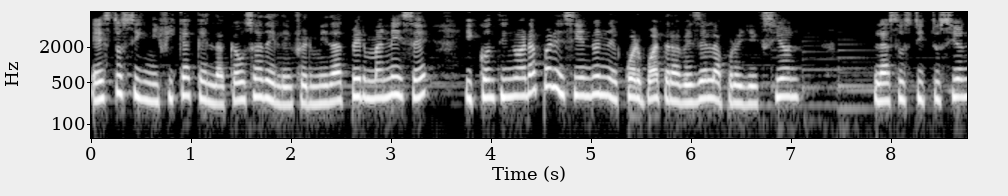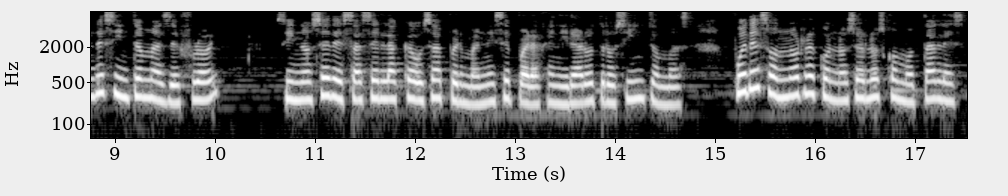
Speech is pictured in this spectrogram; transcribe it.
Esto significa que la causa de la enfermedad permanece y continuará apareciendo en el cuerpo a través de la proyección. La sustitución de síntomas de Freud si no se deshace la causa permanece para generar otros síntomas. Puedes o no reconocerlos como tales,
